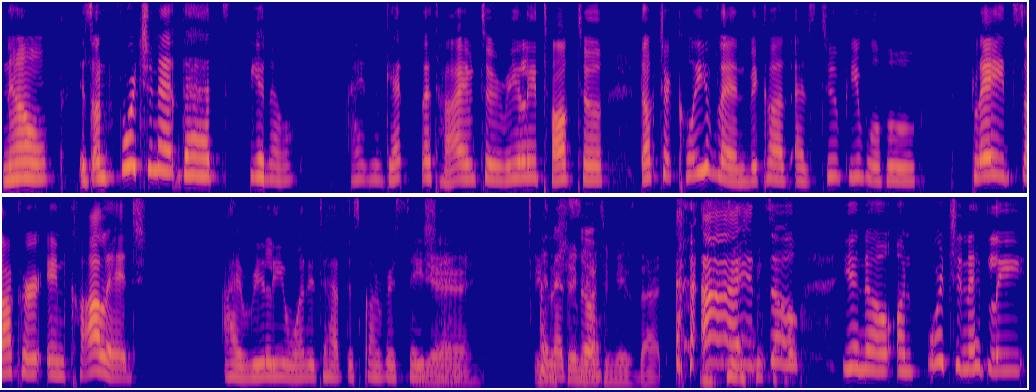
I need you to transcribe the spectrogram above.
Now, it's unfortunate that, you know, I didn't get the time to really talk to Dr. Cleveland because, as two people who played soccer in college, I really wanted to have this conversation. Yeah. It's and a shame so, you have to miss that. Ah, and so, you know, unfortunately,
